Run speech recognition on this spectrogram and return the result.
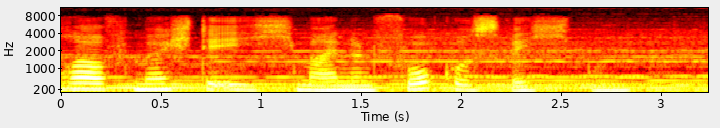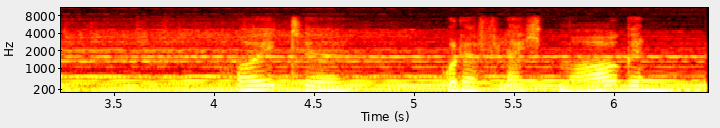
Worauf möchte ich meinen Fokus richten? Heute oder vielleicht morgen?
